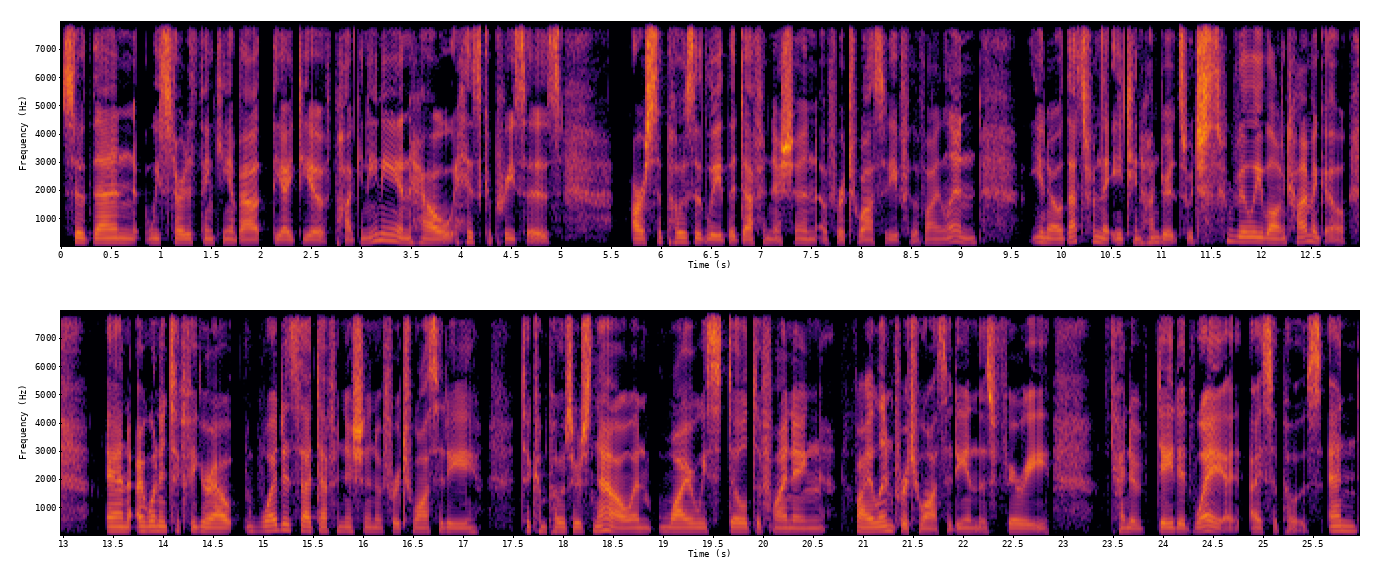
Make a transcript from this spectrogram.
So then we started thinking about the idea of Paganini and how his caprices are supposedly the definition of virtuosity for the violin. You know, that's from the 1800s, which is a really long time ago. And I wanted to figure out what is that definition of virtuosity to composers now, and why are we still defining violin virtuosity in this very kind of dated way, I, I, suppose. And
